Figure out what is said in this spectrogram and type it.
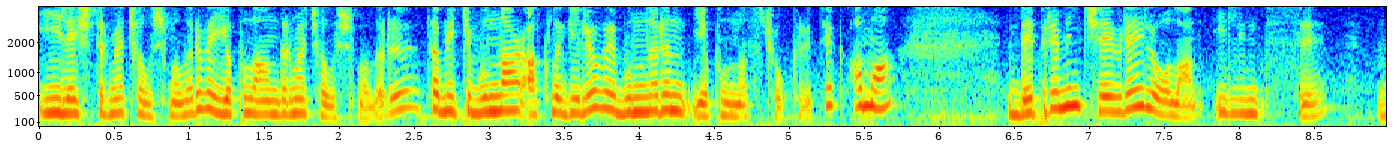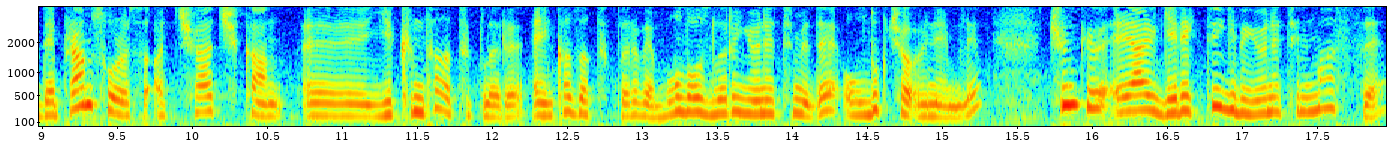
iyileştirme çalışmaları ve yapılandırma çalışmaları. Tabii ki bunlar akla geliyor ve bunların yapılması çok kritik. Ama depremin çevreyle olan ilintisi, deprem sonrası açığa çıkan e, yıkıntı atıkları, enkaz atıkları ve molozların yönetimi de oldukça önemli. Çünkü eğer gerektiği gibi yönetilmezse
